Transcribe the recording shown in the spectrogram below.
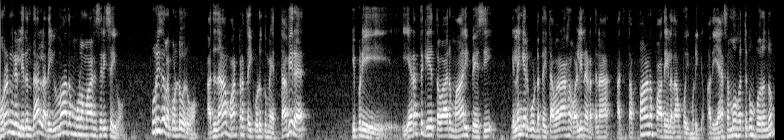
முரண்கள் இருந்தால் அதை விவாதம் மூலமாக சரி செய்வோம். புரிதலை கொண்டு வருவோம். அதுதான் மாற்றத்தை கொடுக்குமே தவிர இப்படி இடத்துக்கு ஏற்றவாறு மாறி பேசி இளைஞர் கூட்டத்தை தவறாக வழி நடத்தினா அது தப்பான பாதையில தான் போய் முடிக்கும். அது என் சமூகத்துக்கும் பொருந்தும்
